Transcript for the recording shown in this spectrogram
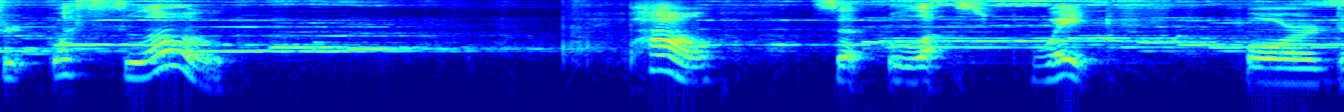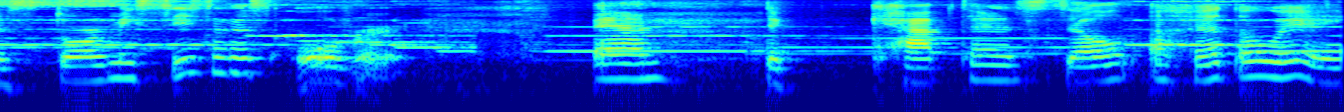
trip was slow. Paul said, Let's wait for the stormy season is over. And the captain sailed ahead away.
